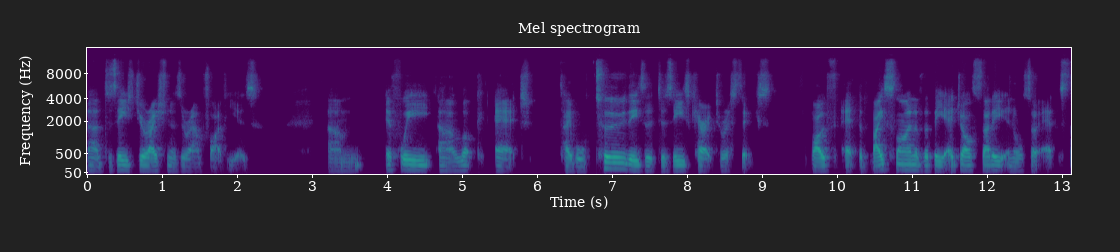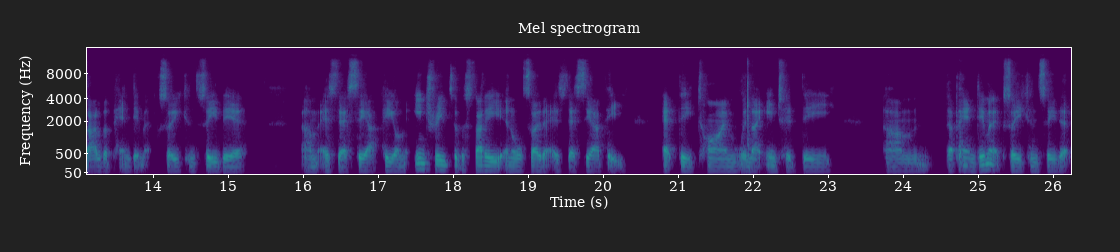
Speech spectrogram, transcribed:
Uh, disease duration is around five years. Um, if we uh, look at table two, these are disease characteristics, both at the baseline of the Be Agile study and also at the start of the pandemic. So you can see there um, as their CRP on entry to the study and also the, as their CRP at the time when they entered the um, the pandemic. So you can see that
